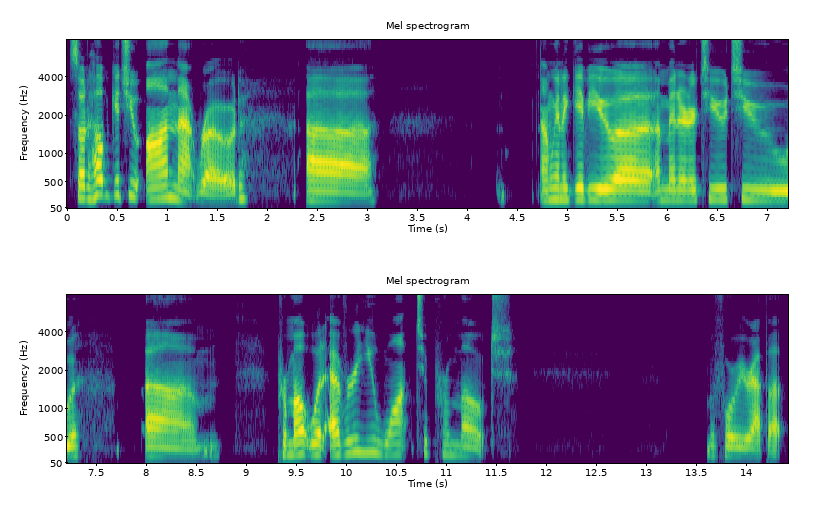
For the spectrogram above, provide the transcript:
so to help get you on that road, uh, I'm gonna give you a, a minute or two to um, promote whatever you want to promote before we wrap up.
